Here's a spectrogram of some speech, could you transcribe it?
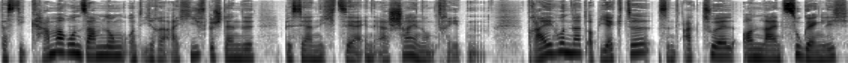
dass die Kamerun-Sammlung und ihre Archivbestände bisher nicht sehr in Erscheinung treten. 300 Objekte sind aktuell online zugänglich,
